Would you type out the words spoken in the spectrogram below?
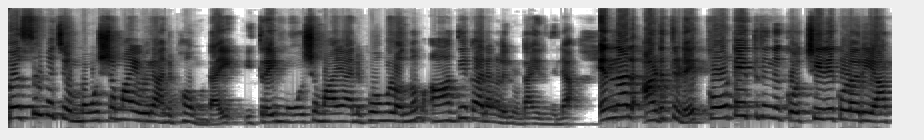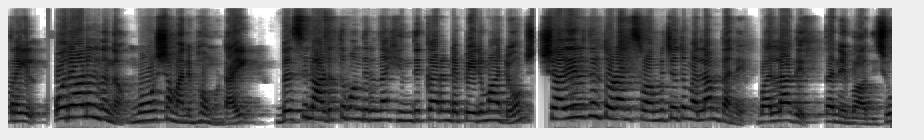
ബസ്സിൽ വെച്ച് മോശമായ ഒരു അനുഭവം ഉണ്ടായി. ഇത്രയും മോശമായ അനുഭവങ്ങളൊന്നും ആദ്യകാലങ്ങളിൽ ഉണ്ടായിരുന്നില്ല. എന്നാൽ അടുത്തിടെ കോട്ടയത്ത് നിന്ന് കൊച്ചിയിലേക്കുള്ള ഒരു യാത്രയിൽ ഒരാളിൽ നിന്ന് മോശം അനുഭവം ഉണ്ടായി. ബസ്സിൽ അടുത്തു വന്നിരുന്ന ഹിന്ദിക്കാരന്റെ പെരുമാറ്റവും ശരീരത്തിൽ തൊടാൻ ശ്രമിച്ചതുമെല്ലാം തന്നെ വല്ലാതെ തന്നെ ബാധിച്ചു.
